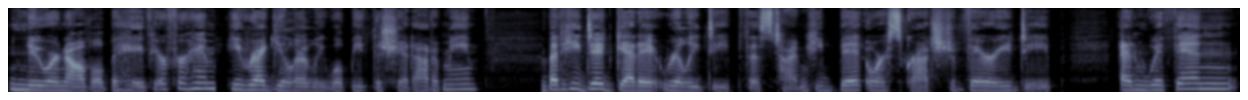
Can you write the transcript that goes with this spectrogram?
new or novel behavior for him. He regularly will beat the shit out of me. But he did get it really deep this time. He bit or scratched very deep. And within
